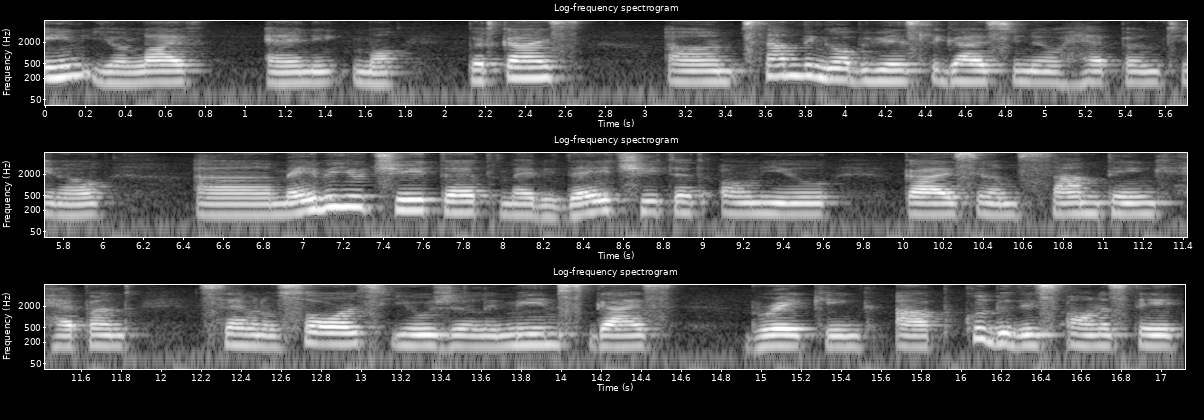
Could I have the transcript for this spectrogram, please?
in your life anymore. But guys, um, something obviously, guys, you know, happened, you know, uh, maybe you cheated, maybe they cheated on you, guys, you know, something happened. Seven of Swords usually means, guys, breaking up. Could be dishonesty,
